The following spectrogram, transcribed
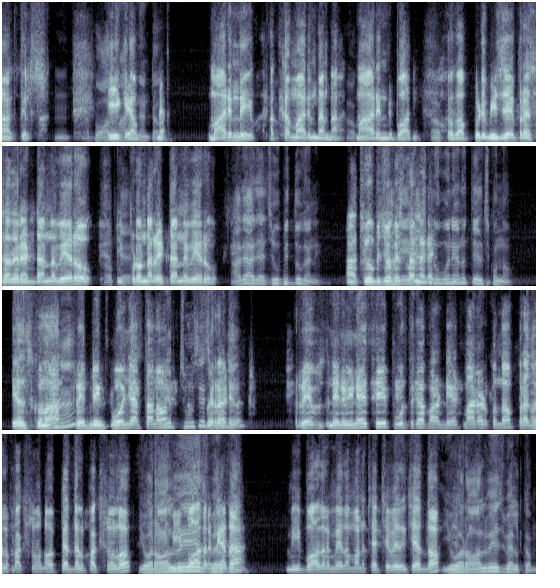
నాకు తెలుసు నీకు. మారింది పక్క మారిందన్న మారింది బాధ ఒకప్పుడు విజయ్ ప్రసాద్ రెడ్డి అన్న వేరు. ఇప్పుడున్న రెడ్డి అన్న వేరు అదే అదే చూపిద్దు గాని చూపి చూపిస్తాను. నువ్వు నేను తెలుసుకుందాం తెలుసుకుందా? రేపు నీకు ఫోన్ చేస్తాను రేపు రెడీ నేను వినేసి పూర్తిగా మనం డేట్ మాట్లాడుకుందాం ప్రజల. పక్షంలో పెద్దల పక్షంలో మీ బోధల మీద. మీ బోధల మీద మనం చర్చ వేదిక చేద్దాం You are always welcome.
